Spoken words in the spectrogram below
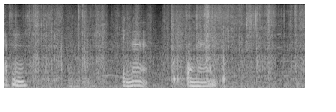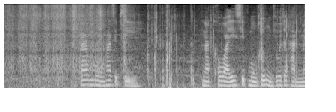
แป๊บหนึ่งแต่งหน้าฟองน้ำเก้าโมงห้าสิบสี่นัดเขาไว้สิบโมงครึ่งคิดว่าจะทันไหม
